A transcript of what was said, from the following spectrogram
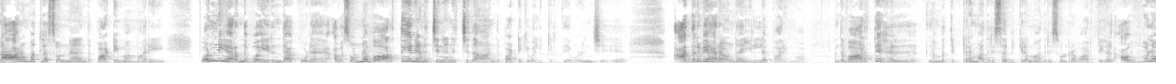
நான் ஆரம்பத்தில் சொன்ன அந்த பாட்டிமா மாதிரி பொண்ணு இறந்து போய் இருந்தால் கூட அவள் சொன்ன வார்த்தையை நினச்சி நினச்சி தான் அந்த பாட்டிக்கு வலிக்கிறதே ஒழிஞ்சு அதர்வே அரவுண்டாக இல்லை பாருங்க. அந்த வார்த்தைகள் நம்ம திட்டுற மாதிரி சபிக்கிற மாதிரி சொல்கிற வார்த்தைகள் அவ்வளோ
